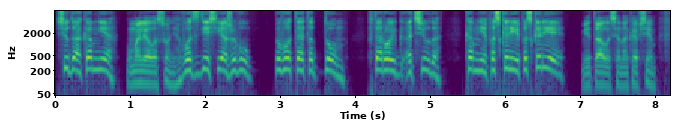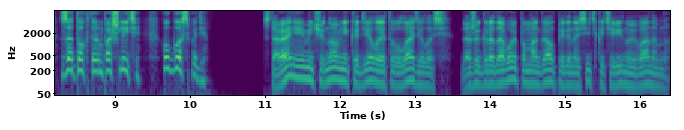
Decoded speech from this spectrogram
сюда, ко мне!» — умоляла Соня. «Вот здесь я живу. Вот этот дом. Второй отсюда. Ко мне, поскорее, поскорее!» Металась она ко всем. «За доктором пошлите! О, Господи!» Стараниями чиновника дело это уладилось. Даже городовой помогал переносить Катерину Ивановну.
